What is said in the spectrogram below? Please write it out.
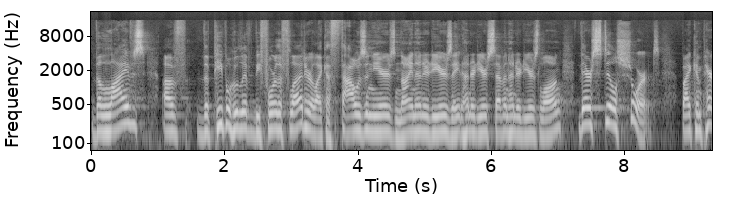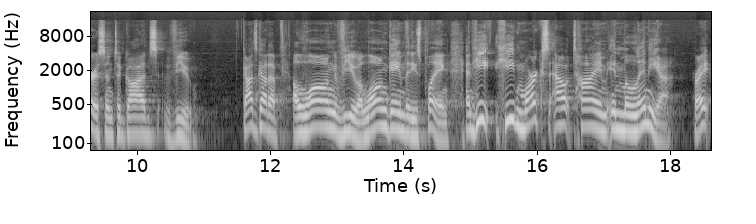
the lives of the people who lived before the flood, who are like 1,000 years, 900 years, 800 years, 700 years long, they're still short by comparison to God's view. God's got a, a long view, a long game that He's playing. And He, he marks out time in millennia, right?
